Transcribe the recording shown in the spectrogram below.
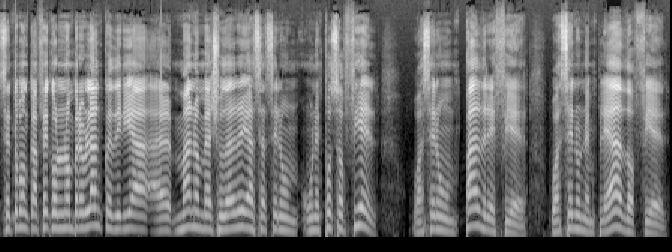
se toma un café con un hombre blanco y diría, hermano, me ayudarías a ser un, un esposo fiel, o a ser un padre fiel, o a ser un empleado fiel.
